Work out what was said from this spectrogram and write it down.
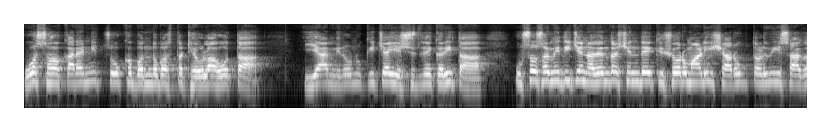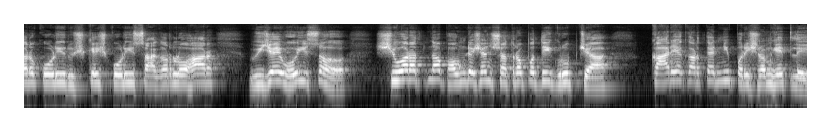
व सहकाऱ्यांनी चोख बंदोबस्त ठेवला होता. या मिरवणुकीच्या यशस्वीतेकरिता उसो समितीचे नरेंद्र शिंदे किशोर माळी शाहरुख तळवी सागर कोळी ऋषिकेश कोळी सागर लोहार विजय भोईसह शिवरत्न फाउंडेशन छत्रपती ग्रुपच्या कार्यकर्त्यांनी परिश्रम घेतले.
